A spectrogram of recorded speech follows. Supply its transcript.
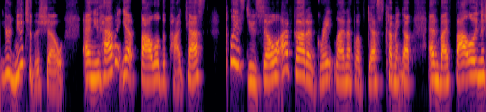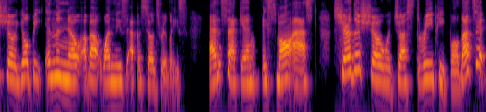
you're new to the show and you haven't yet followed the podcast, please do so. I've got a great lineup of guests coming up. And by following the show, you'll be in the know about when these episodes release. And second, a small ask share this show with just three people. That's it.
